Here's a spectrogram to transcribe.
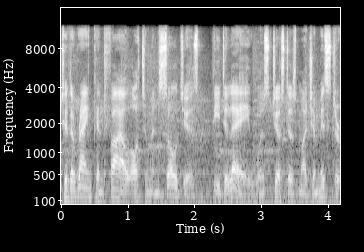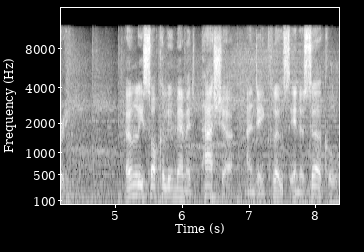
To the rank-and-file Ottoman soldiers, the delay was just as much a mystery. Only Sokollu Mehmed Pasha and a close inner circle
